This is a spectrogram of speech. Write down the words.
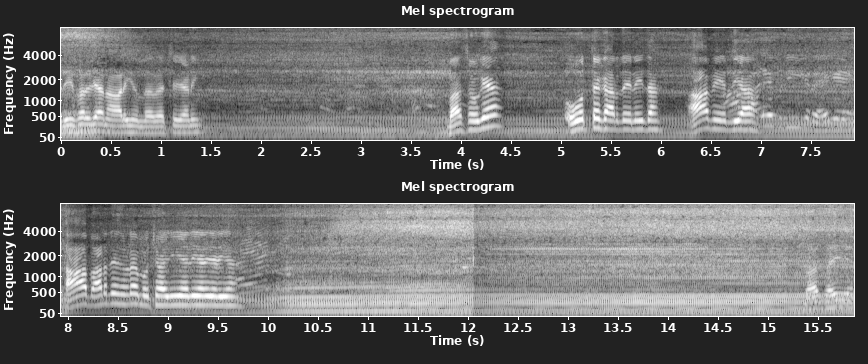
ਰੀਫਲ ਜਾਂ ਨਾਲ ਹੀ ਹੁੰਦਾ ਵਿੱਚ ਜਾਣੀ। ਬਸ ਹੋ ਗਿਆ। ਉਹ ਉੱਤੇ ਕਰਦੇ ਨਹੀਂ ਤਾਂ। ਆਹ ਫੇਰਦੀ ਆ ਆਹ ਵੜਦੇ ਥੋੜਾ ਮੁੱਛਾਂ ਜੀਆਂ ਦੀਆਂ ਜਿਹੜੀਆਂ। ਬਸ ਸਹੀ ਹੈ।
